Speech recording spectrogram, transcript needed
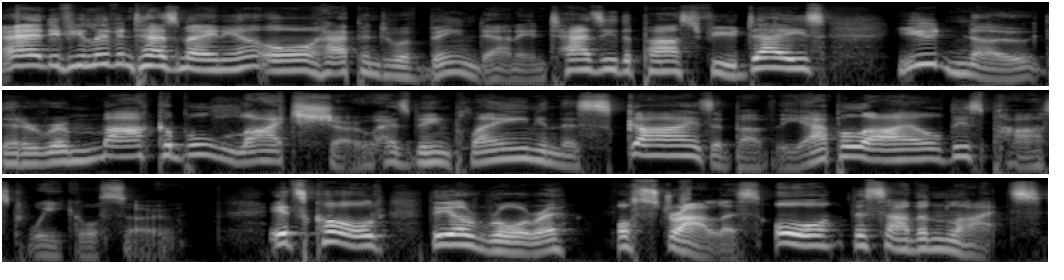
And if you live in Tasmania or happen to have been down in Tassie the past few days, you'd know that a remarkable light show has been playing in the skies above the Apple Isle this past week or so. It's called the Aurora Australis, or the Southern Lights,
